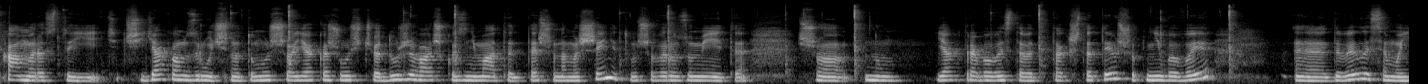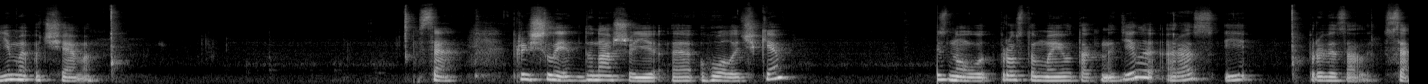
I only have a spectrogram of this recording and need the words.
камера стоїть, чи як вам зручно, тому що я кажу, що дуже важко знімати те, що на машині, тому що ви розумієте, що ну, як треба виставити так штатив, щоб ніби ви е, дивилися моїми очима. Все, прийшли до нашої е, голочки. І знову просто ми його так наділи, раз і пров'язали. Все.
